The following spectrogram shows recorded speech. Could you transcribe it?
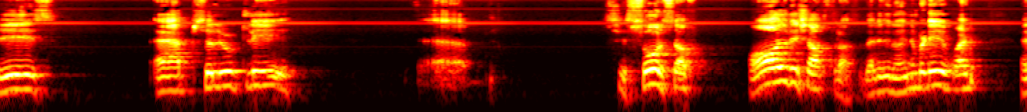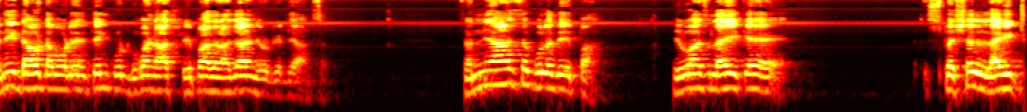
He is absolutely uh, source of all the Shastras. There is no anybody who had any doubt about anything could go and ask Sripada Raja and he would get the answer. Sannyasa Kuladeepa. He was like a special light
